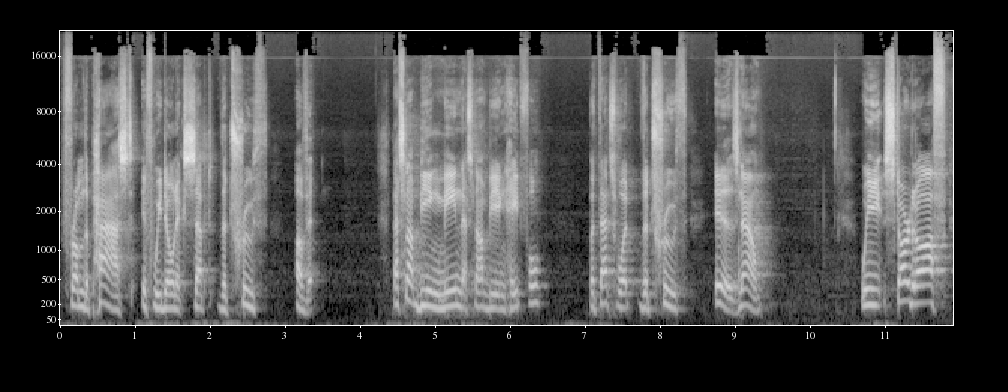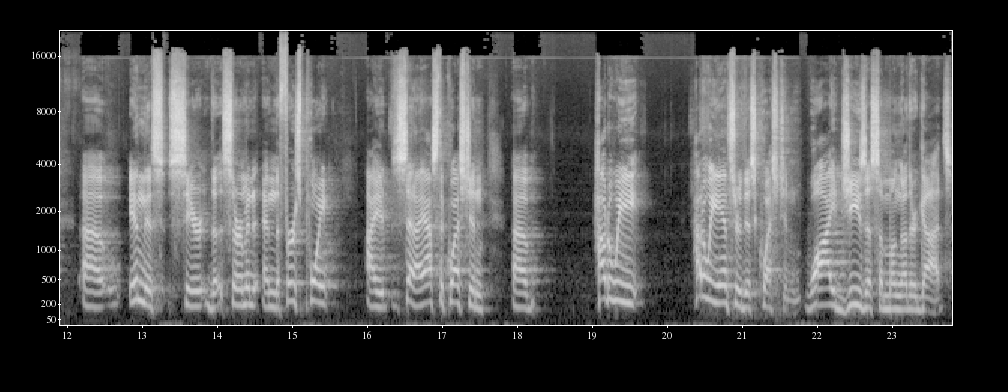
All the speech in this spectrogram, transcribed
from the past if we don't accept the truth of it. That's not being mean, that's not being hateful, but that's what the truth is. Now, we started off uh, in this ser- sermon, and the first point I said, I asked the question, uh, how do we how do we answer this question? Why Jesus among other gods?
